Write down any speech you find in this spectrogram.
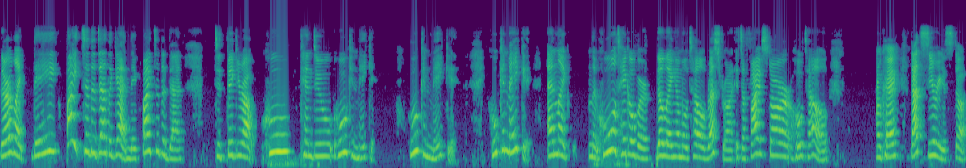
They're like they fight to the death again. They fight to the death to figure out who can do who can make it. Who can make it? Who can make it? And like who will take over the Langham Hotel restaurant? It's a five star hotel. Okay? That's serious stuff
